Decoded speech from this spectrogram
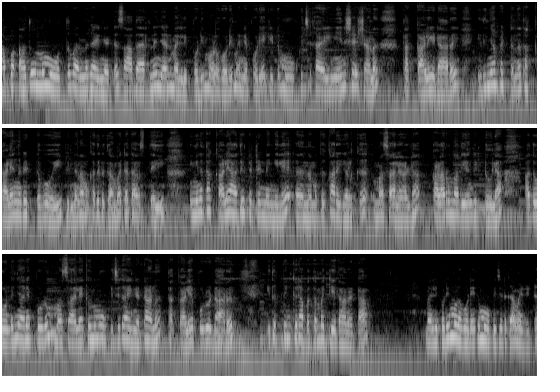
അപ്പോൾ അതൊന്ന് മൂത്ത് വന്നു കഴിഞ്ഞിട്ട് സാധാരണ ഞാൻ മല്ലിപ്പൊടി മുളക് പൊടി മഞ്ഞൾപ്പൊടി ആക്കിയിട്ട് മൂപ്പിച്ച് കഴിഞ്ഞതിന് ശേഷമാണ് തക്കാളി ഇടാറ്. ഇത് ഞാൻ പെട്ടെന്ന് തക്കാളി അങ്ങോട്ട് ഇട്ടുപോയി പിന്നെ നമുക്കത് എടുക്കാൻ പറ്റാത്ത അവസ്ഥയായി. ഇങ്ങനെ തക്കാളി ആദ്യം ഇട്ടിട്ടുണ്ടെങ്കിൽ നമുക്ക് കറികൾക്ക് മസാലകളുടെ കളറൊന്നും അധികം കിട്ടൂല. അതുകൊണ്ട് ഞാൻ എപ്പോഴും മസാലയൊക്കെ ഒന്ന് മൂപ്പിച്ച് കഴിഞ്ഞിട്ടാണ് തക്കാളി എപ്പോഴും ഇടാറ്. ഇതിപ്പോൾ എനിക്കൊരു അബദ്ധം പറ്റിയതാണ് കേട്ടോ മല്ലിപ്പൊടി മുളക് മൂപ്പിച്ചെടുക്കാൻ വേണ്ടിയിട്ട്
